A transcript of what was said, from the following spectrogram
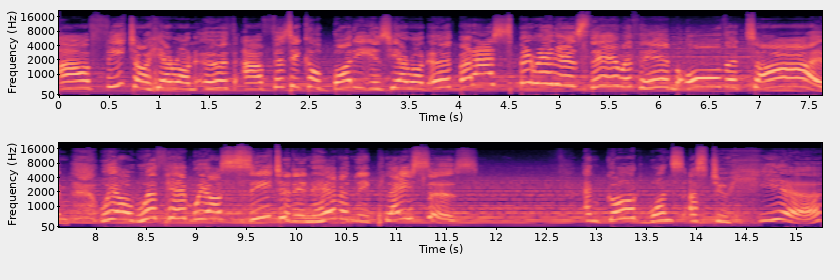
Our feet are here on earth, our physical body is here on earth, but our spirit is there with Him all the time. We are with Him, we are seated in heavenly places. And God wants us to hear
